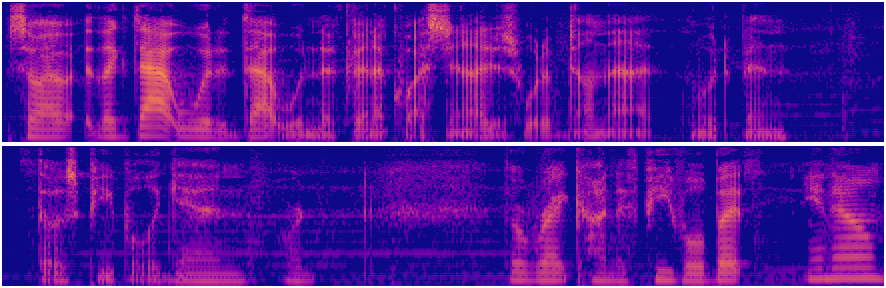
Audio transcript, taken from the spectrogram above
so I like that would that wouldn't have been a question. I just would have done that. It would have been those people again or the right kind of people. But you know,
